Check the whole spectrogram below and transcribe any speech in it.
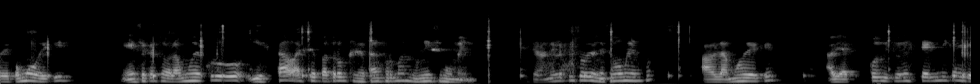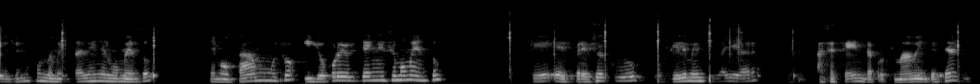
de commodities, en ese caso hablamos de crudo y estaba ese patrón que se estaba formando en ese momento. Si se dan el episodio, en ese momento hablamos de que había condiciones técnicas y condiciones fundamentales en el momento que me gustaban mucho y yo proyecté en ese momento que el precio del crudo posiblemente iba a llegar a 60 aproximadamente este año.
